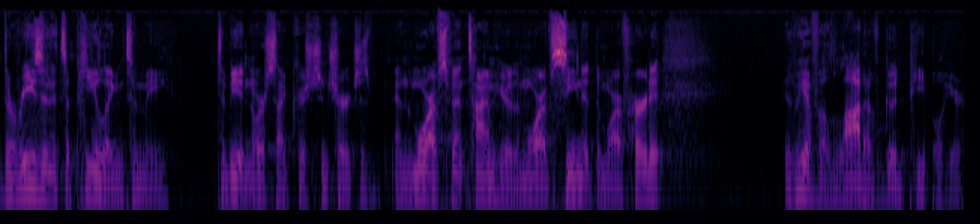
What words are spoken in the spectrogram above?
The reason it's appealing to me to be at Northside Christian Church is, and the more I've spent time here, the more I've seen it, the more I've heard it, is we have a lot of good people here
